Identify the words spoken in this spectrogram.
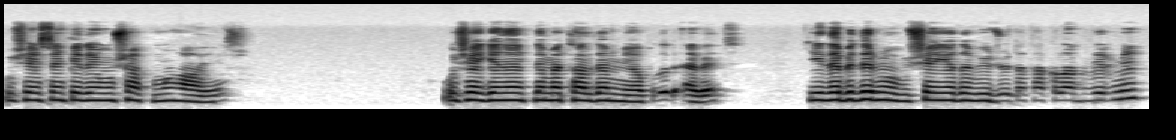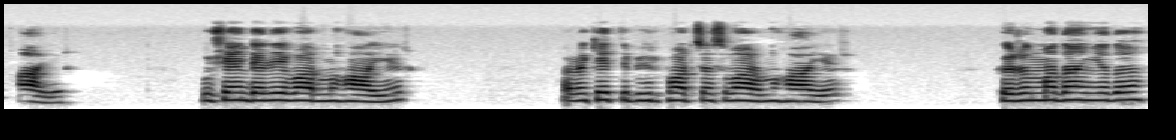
Bu şey senkede yumuşak mı? Hayır. Bu şey genellikle metalden mi yapılır? Evet. Giyilebilir mi bu şey ya da vücuda takılabilir mi? Hayır. Bu şeyin deliği var mı? Hayır. Hareketli bir parçası var mı? Hayır. Kırılmadan ya da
